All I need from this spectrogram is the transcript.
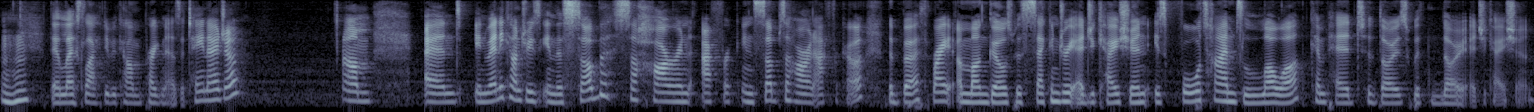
Mm-hmm. They're less likely to become pregnant as a teenager. Um, and in many countries in the sub-Saharan Africa, in sub-Saharan Africa, the birth rate among girls with secondary education is four times lower compared to those with no education.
